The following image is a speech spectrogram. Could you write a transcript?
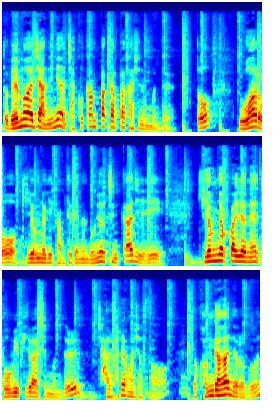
또 메모하지 않으면 자꾸 깜빡깜빡 하시는 분들, 또 노화로 기억력이 감퇴되는 노년층까지 기억력 관련에 도움이 필요하신 분들 잘 활용하셔서 또 건강한 여러분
